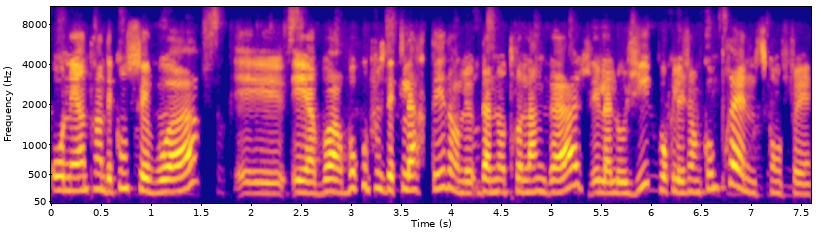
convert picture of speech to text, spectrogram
on est en train de concevoir et, et avoir beaucoup plus de clarté dans, le, dans, notre langage et la logique pour que les gens comprennent ce qu'on fait.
